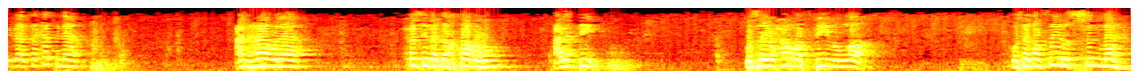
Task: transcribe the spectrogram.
إذا سكتنا عن هؤلاء حسبت أخطاؤهم على الدين وسيحرف دين الله وستصير السنة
